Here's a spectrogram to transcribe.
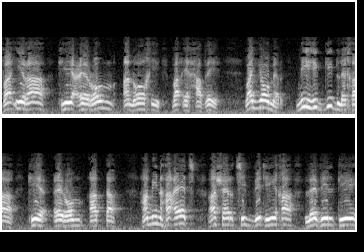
ואירא כי ערום אנוכי ואחווה. ויאמר, מי הגיד לך כי ערום אתה? המן העץ אשר ציוותיך לבלתי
